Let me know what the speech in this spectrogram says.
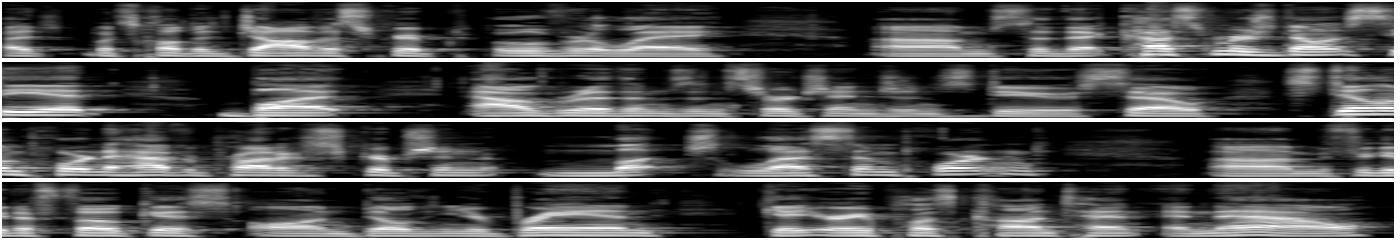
a, what's called a JavaScript overlay, um, so that customers don't see it, but algorithms and search engines do. So still important to have a product description, much less important um, if you're going to focus on building your brand, get your A plus content, and now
